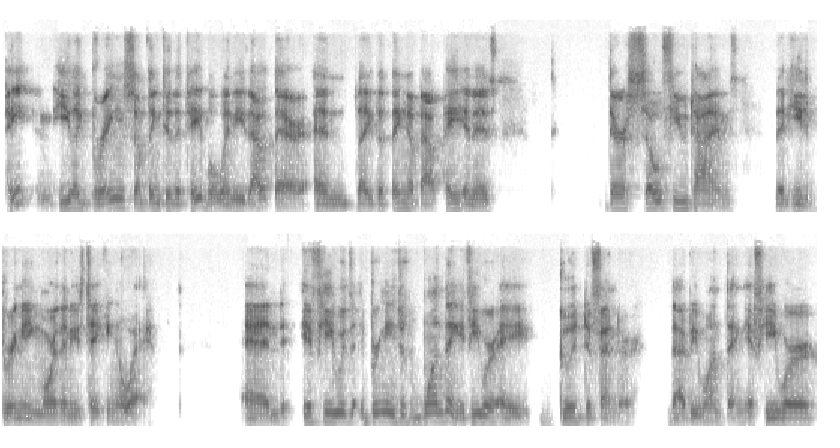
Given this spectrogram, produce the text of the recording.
Payton. He like brings something to the table when he's out there. And like the thing about Payton is there are so few times that he's bringing more than he's taking away. And if he was bringing just one thing, if he were a good defender, that'd be one thing. If he were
